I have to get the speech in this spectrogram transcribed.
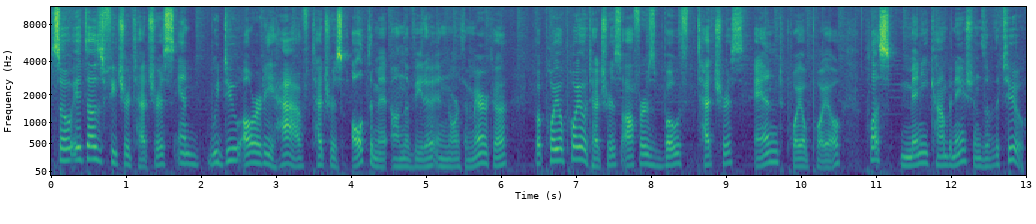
So it does feature Tetris, and we do already have Tetris Ultimate on the Vita in North America, but Puyo Puyo Tetris offers both Tetris and Puyo Puyo, plus many combinations of the two.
